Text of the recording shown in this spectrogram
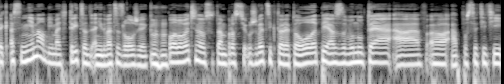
tak asi nemal by mať 30 ani 20 zložiek, uh-huh. lebo väčšinou sú tam proste už veci, ktoré to lepia zvnútra a, a, a v podstate ti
